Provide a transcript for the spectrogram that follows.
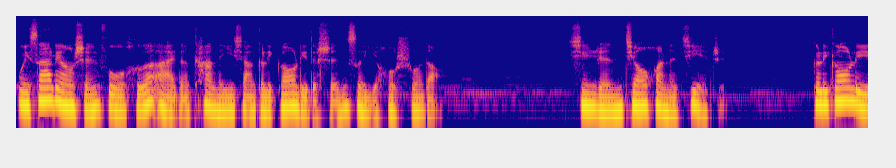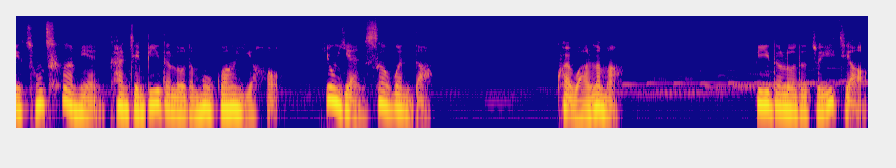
韦萨里昂神父和蔼地看了一下格里高利的神色以后说道。新人交换了戒指，格里高利从侧面看见毕德罗的目光以后，用眼色问道：“快完了吗？”毕德罗的嘴角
